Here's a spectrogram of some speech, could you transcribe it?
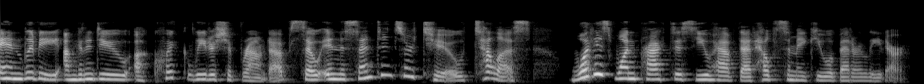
And Libby, I'm going to do a quick leadership roundup. So in a sentence or two, tell us what is one practice you have that helps to make you a better leader?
